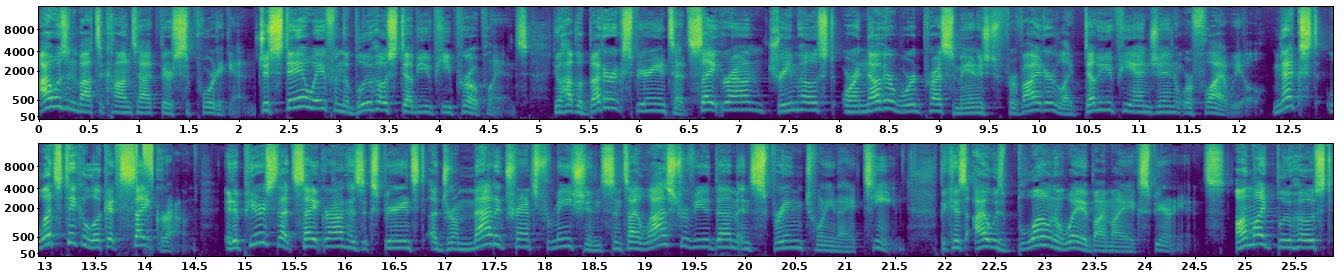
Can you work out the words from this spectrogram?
I wasn't about to contact their support again. Just stay away from the Bluehost WP Pro plans. You'll have a better experience at SiteGround, DreamHost, or another WordPress managed provider like WP Engine or Flywheel. Next, let's take a look at SiteGround. It appears that SiteGround has experienced a dramatic transformation since I last reviewed them in spring 2019, because I was blown away by my experience. Unlike Bluehost,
